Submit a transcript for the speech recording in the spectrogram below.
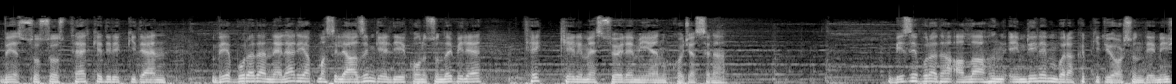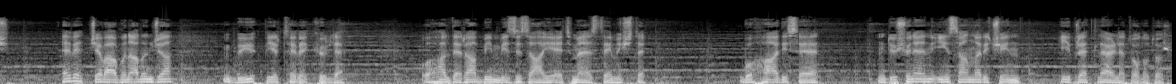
ve susuz terk edilip giden ve burada neler yapması lazım geldiği konusunda bile tek kelime söylemeyen kocasına ''Bizi burada Allah'ın emriyle mi bırakıp gidiyorsun?'' demiş. Evet cevabını alınca büyük bir tevekkülle ''O halde Rabbim bizi zayi etmez.'' demişti. Bu hadise düşünen insanlar için ibretlerle doludur.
